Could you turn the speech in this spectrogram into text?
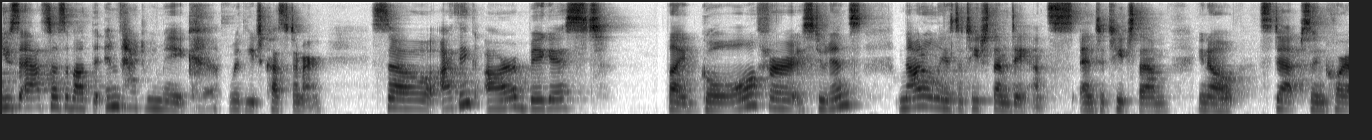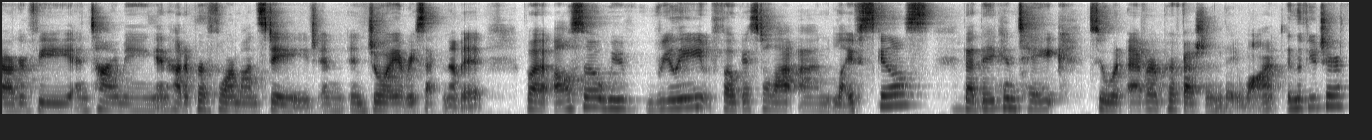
you asked us about the impact we make Yeah. with each customer. So I think our biggest like goal for students not only is to teach them dance and to teach them, you know, steps and choreography and timing and how to perform on stage and enjoy every second of it, but also we've really focused a lot on life skills that they mm-hmm. can take to whatever profession they want in the future.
